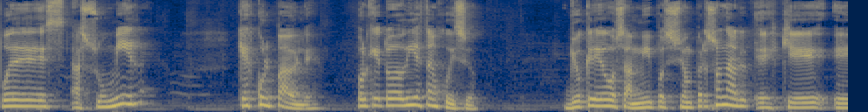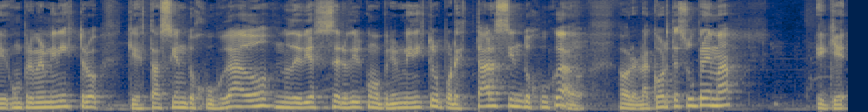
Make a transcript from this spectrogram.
puedes asumir que es culpable, porque todavía está en juicio. Yo creo, o sea, mi posición personal es que eh, un primer ministro que está siendo juzgado no debiese servir como primer ministro por estar siendo juzgado. Ahora, la Corte Suprema, y que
